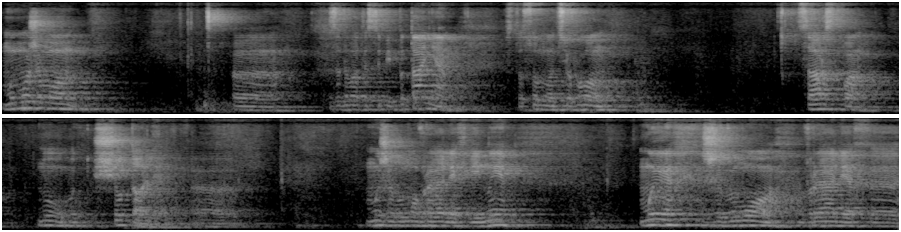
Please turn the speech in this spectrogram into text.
Ми можемо е, задавати собі питання стосовно цього царства. Ну, от що далі? Е, Ми живемо в реаліях війни, ми живемо в реаліях е,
